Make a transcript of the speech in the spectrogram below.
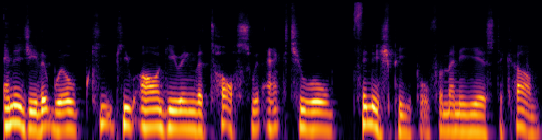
energy that will keep you arguing the toss with actual Finnish people for many years to come.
